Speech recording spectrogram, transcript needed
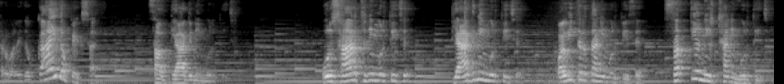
ફરવા લઈ જાઓ. કાંઈ જ અપેક્ષા નહીં સાવ ત્યાગની મૂર્તિ છે. પુરુષાર્થની મૂર્તિ છે, ત્યાગની મૂર્તિ છે, પવિત્રતાની મૂર્તિ છે સત્ય નિષ્ઠાની મૂર્તિ છે.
